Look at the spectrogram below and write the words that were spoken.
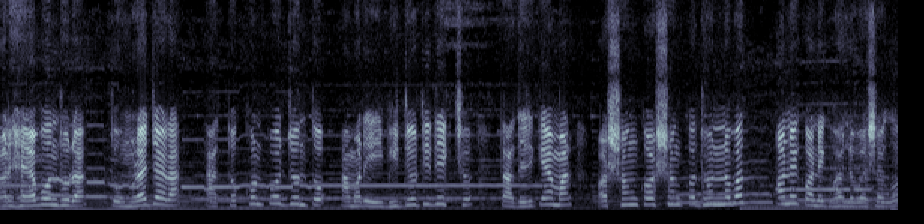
আর হ্যাঁ বন্ধুরা, তোমরা যারা এতক্ষণ পর্যন্ত আমার এই ভিডিওটি দেখছ, তাদেরকে আমার অসংখ্য অসংখ্য ধন্যবাদ। অনেক অনেক ভালোবাসা গো।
